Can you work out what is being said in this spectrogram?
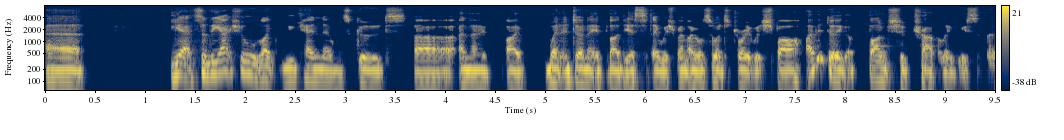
Uh. Yeah, so the actual like weekend there was good, uh, and I, I went and donated blood yesterday, which meant I also went to Droitwich Spa. I've been doing a bunch of traveling recently.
